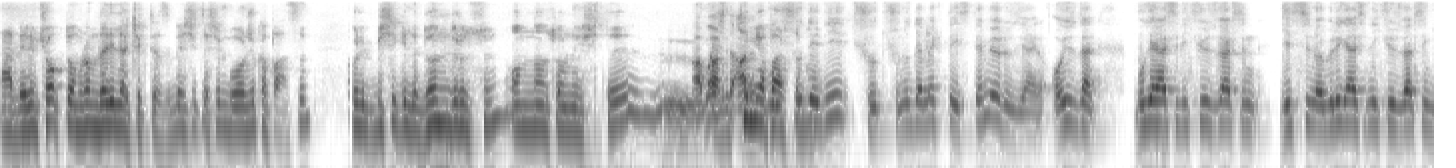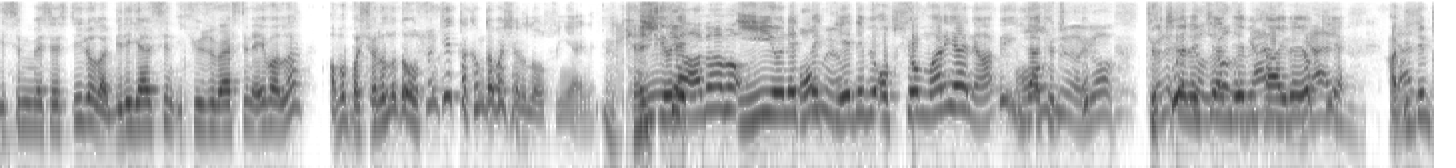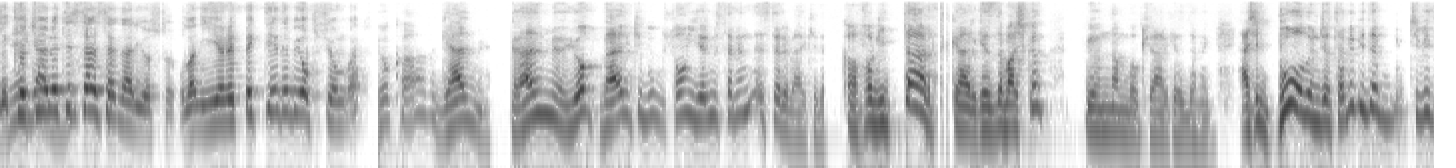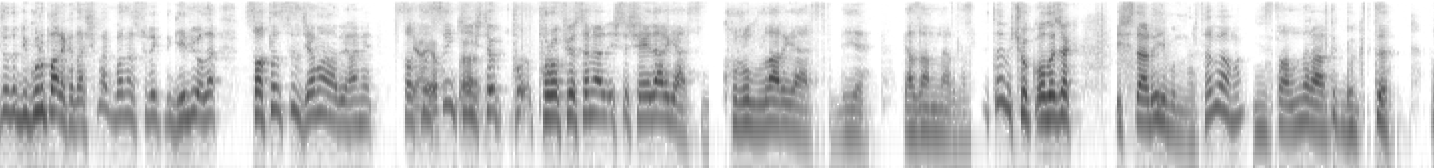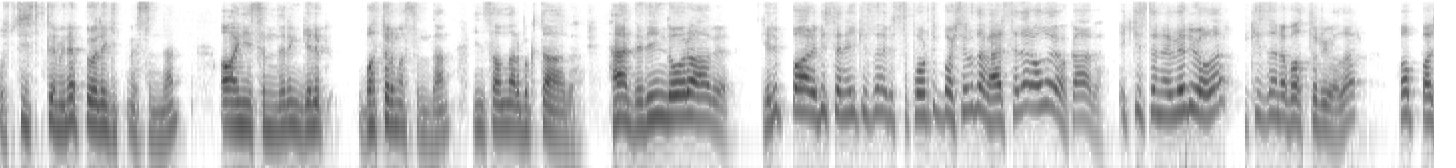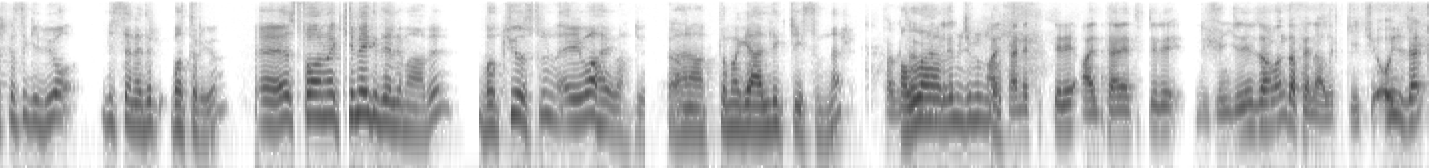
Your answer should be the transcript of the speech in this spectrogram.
yani benim çok da umurumda değil açıkçası. Beşiktaş'ın borcu kapansın. Kulüp bir şekilde döndürülsün. Ondan sonra işte ama işte kim abi, yaparsa şu dediği şu şunu demek de istemiyoruz yani. O yüzden bu gelsin 200 versin gitsin öbürü gelsin 200 versin gitsin meselesi değil olay. Biri gelsin 200'ü versin eyvallah. Ama başarılı da olsun ki takım da başarılı olsun yani. Keşke iyi yönet, abi ama iyi yönetmek olmuyor. diye de bir opsiyon var yani abi. İlla olmuyor, kötü, yok. kötü yöneteceksin diye bir kaide yok gelmiyor. ki. Ha gelmiyor. bizimki Niye kötü gelmiyor? yönetirsen senaryosu. Ulan iyi yönetmek diye de bir opsiyon var. Yok abi gelmiyor. Gelmiyor. Yok belki bu son 20 senenin eseri belki de. Kafa gitti artık. Herkes de başka yönden bakıyor herkes demek. Yani şimdi bu olunca tabii bir de Twitter'da bir grup arkadaş var. Bana sürekli geliyorlar. Satılsın Cem abi hani satılsın ki abi. işte profesyonel işte şeyler gelsin. Kurullar gelsin diye yazanlardan. E tabii çok olacak işler değil bunlar tabii ama insanlar artık bıktı. Bu sistemin hep böyle gitmesinden. Aynı isimlerin gelip batırmasından. insanlar bıktı abi. Ha dediğin doğru abi. Gelip bari bir sene iki sene bir sportif başarı da verseler o da yok abi. İki sene veriyorlar, iki sene batırıyorlar. Hop başkası geliyor bir senedir batırıyor. Ee, sonra kime gidelim abi? Bakıyorsun eyvah eyvah diyor. Tabii. Yani aklıma geldikçe isimler. Tabii, Allah tabii. yardımcımız olsun. Alternatifleri, alternatifleri düşündüğün zaman da fenalık geçiyor. O yüzden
